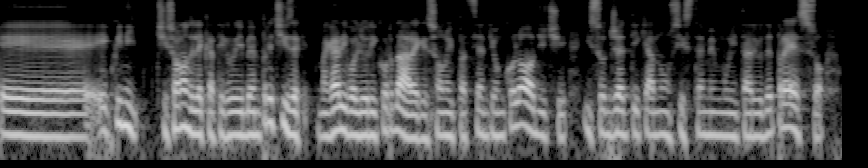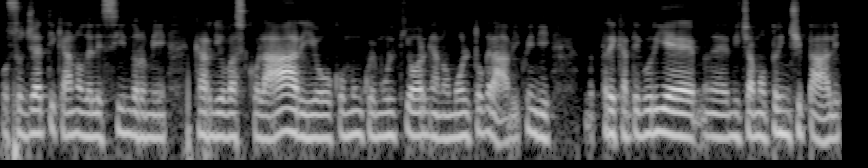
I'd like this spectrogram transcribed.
e, e, quindi ci sono delle categorie ben precise, che magari voglio ricordare che sono i pazienti oncologici, i soggetti che hanno un sistema immunitario depresso o soggetti che hanno delle sindromi cardiovascolari o comunque multiorgano molto gravi, quindi tre categorie eh, diciamo principali.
